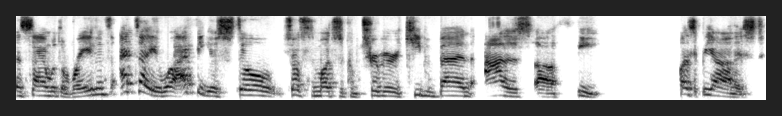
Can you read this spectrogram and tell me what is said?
and sign with the Ravens, I tell you what, I think he's still just as much a contributor keeping Ben on his uh, feet. Let's be honest.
